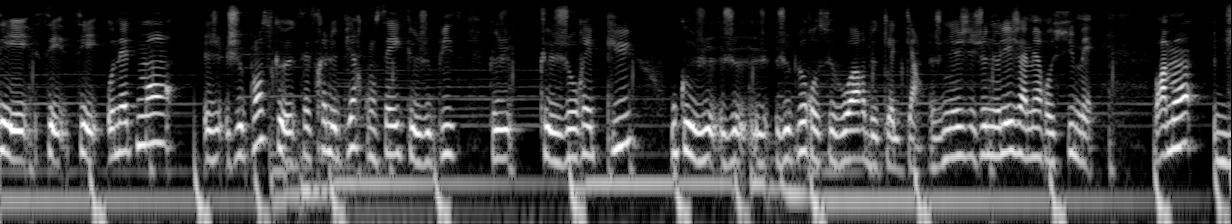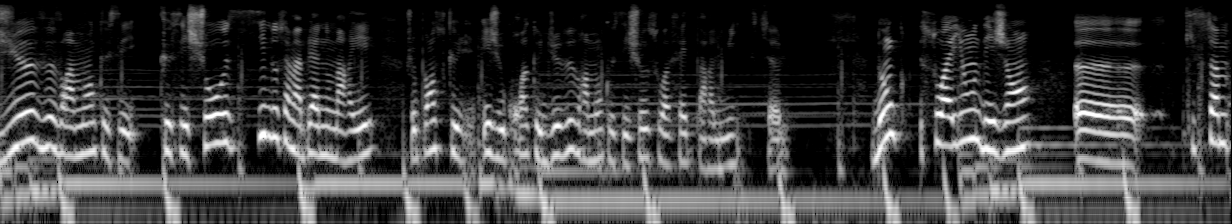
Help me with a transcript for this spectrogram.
c'est honnêtement, je, pense que ce serait le pire conseil que je puisse, que que j'aurais pu ou que je, je, peux recevoir de quelqu'un. Je, je ne l'ai jamais reçu, mais vraiment, Dieu veut vraiment que ces, que ces choses, si nous sommes appelés à nous marier, je pense que, et je crois que Dieu veut vraiment que ces choses soient faites par lui seul. Donc, soyons des gens euh, qui sommes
